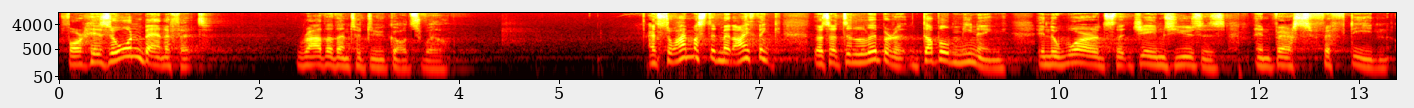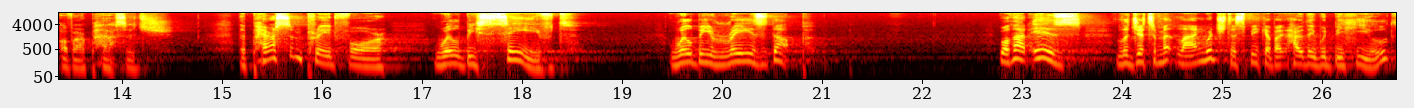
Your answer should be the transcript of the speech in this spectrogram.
for his own benefit rather than to do God's will. And so I must admit, I think there's a deliberate double meaning in the words that James uses in verse 15 of our passage. The person prayed for will be saved, will be raised up. Well, that is legitimate language to speak about how they would be healed,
